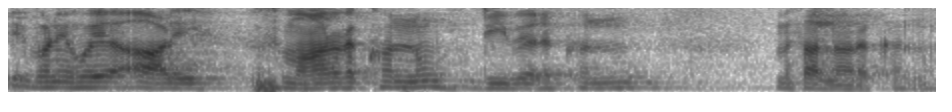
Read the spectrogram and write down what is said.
ਇਹ ਬਣੇ ਹੋਏ ਆਲੇ ਸਮਾਨ ਰੱਖਣ ਨੂੰ, ਦੀਵੇ ਰੱਖਣ ਨੂੰ, ਮਸਾਲਾ ਰੱਖਣ ਨੂੰ।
